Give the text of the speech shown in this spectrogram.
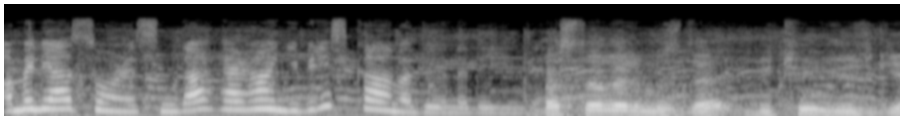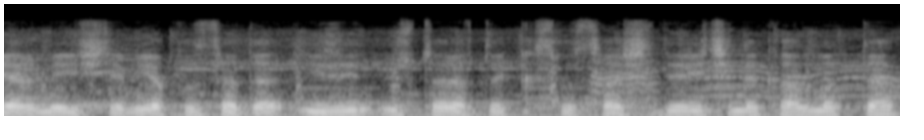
ameliyat sonrasında herhangi bir risk kalmadığına değindi. Hastalarımızda bütün yüz germe işlemi yapılsa da izin üst taraftaki kısmı saçlı deri içinde kalmakta.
